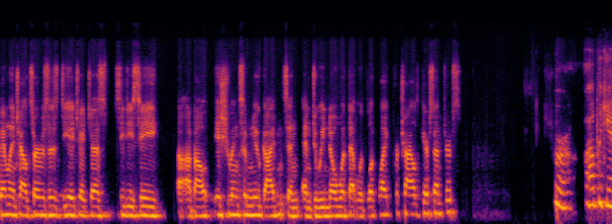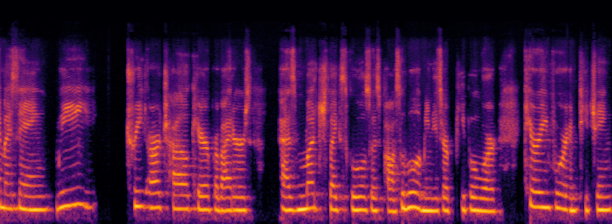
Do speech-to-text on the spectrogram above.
Family and Child Services, DHHS, CDC, uh, about issuing some new guidance? And, and do we know what that would look like for child care centers? Sure. I'll begin by saying we treat our child care providers as much like schools as possible. I mean, these are people who are caring for and teaching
